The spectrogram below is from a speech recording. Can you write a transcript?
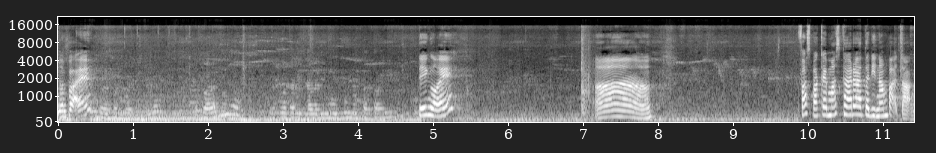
Nampak eh? Lah. Kalau tadi kalau 50 satu hari. Tengok eh. Ah. Fast pakai maskara tadi nampak tak?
